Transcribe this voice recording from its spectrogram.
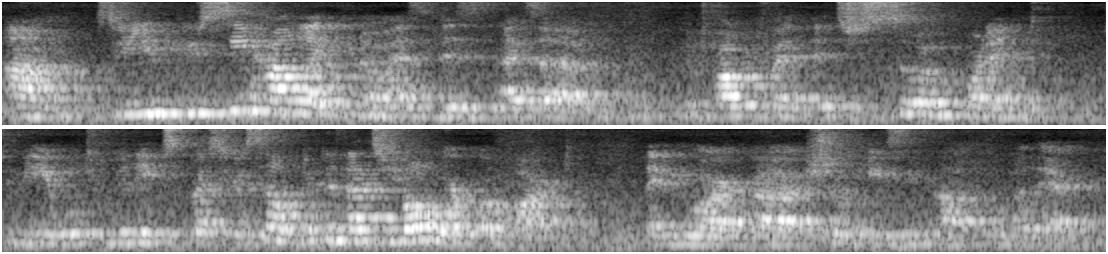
Um, so you, you see how like you know as this as a photographer, it's just so important to be able to really express yourself because that's your work of art that you are uh, showcasing out over there.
